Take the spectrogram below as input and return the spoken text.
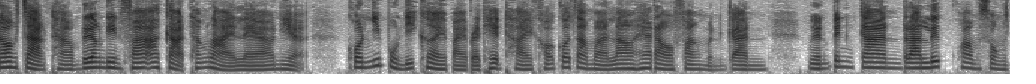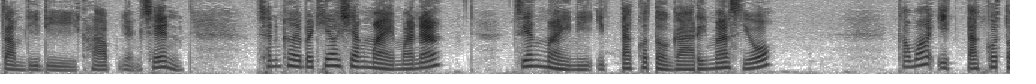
นอกจากถามเรื่องดินฟ้าอากาศทั้งหลายแล้วเนี่ยคนญี่ปุ่นที่เคยไปประเทศไทยเขาก็จะมาเล่าให้เราฟังเหมือนกัน เหมือนเป็นการระลึกความทรงจำดีๆ ครับ อย่างเช่น ฉันเคยไปเที่ยวเชียงใหม่มานะเชียงใหม่นี่อิตาโกโตกาลิมัสโยคำว่าอิตาโกโต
